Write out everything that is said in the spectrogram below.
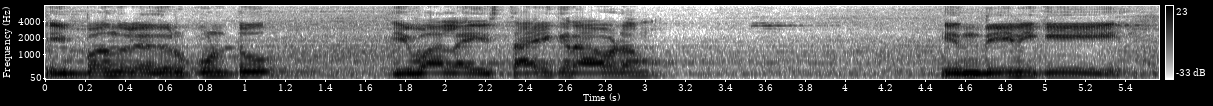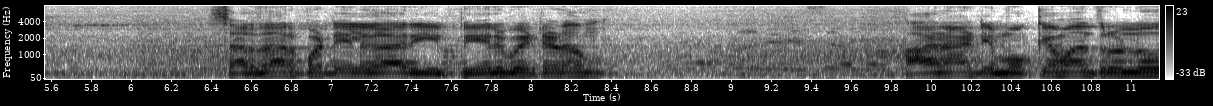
ఇబ్బందులు ఎదుర్కొంటూ ఇవాళ ఈ స్థాయికి రావడం ఇన్ దీనికి సర్దార్ పటేల్ గారి పేరు పెట్టడం ఆనాటి ముఖ్యమంత్రులు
